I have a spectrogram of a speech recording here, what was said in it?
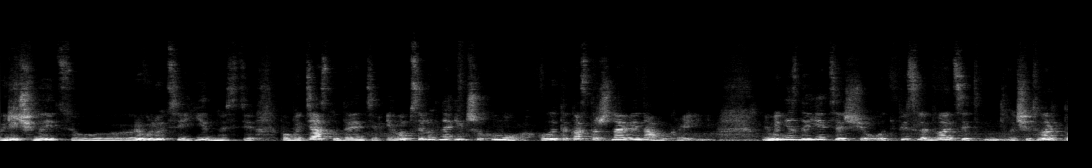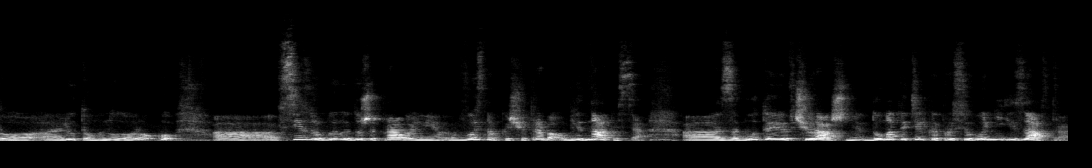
річницю Революції Гідності, побиття студентів і в абсолютно інших умовах, коли така страшна війна в Україні. І мені здається, що от після 24 лютого минулого року всі зробили дуже правильні висновки, що треба об'єднатися, забути вчорашнє, думати тільки про сьогодні і завтра,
